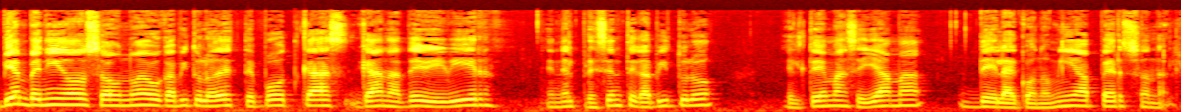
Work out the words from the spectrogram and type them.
Bienvenidos a un nuevo capítulo de este podcast Ganas de Vivir. En el presente capítulo el tema se llama de la economía personal.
